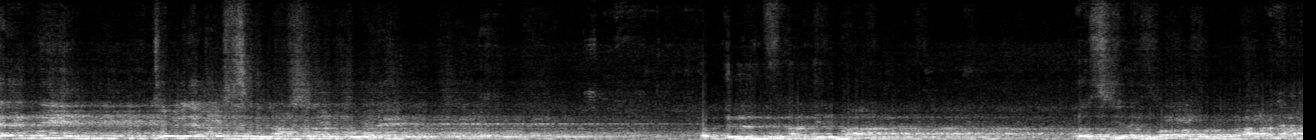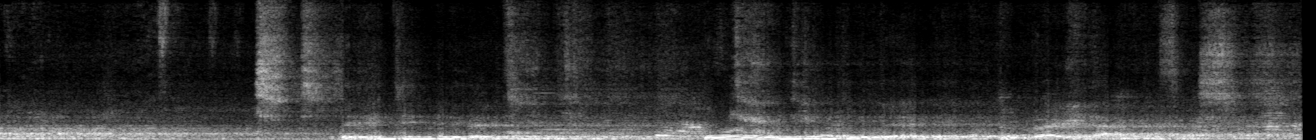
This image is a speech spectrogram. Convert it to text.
একদিন চলে আসছেন আসার পরে রাদিয়াল্লাহু তাআলা দেখে চিনতে পেরেছেন এবং এমনি হজরতে ইব্রাহিম আলাইহিস সালাম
